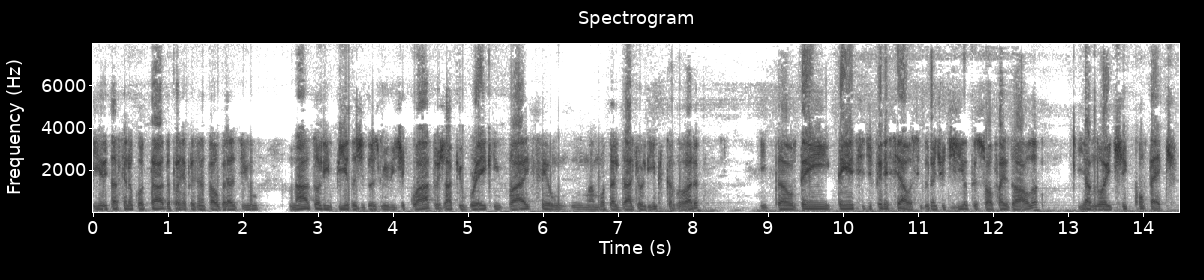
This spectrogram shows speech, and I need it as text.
e ele está sendo cotado para representar o Brasil nas Olimpíadas de 2024, já que o breaking vai ser um, uma modalidade olímpica agora. Então tem, tem esse diferencial, assim, durante o dia o pessoal faz aula e à noite compete.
